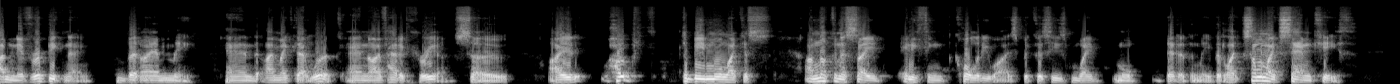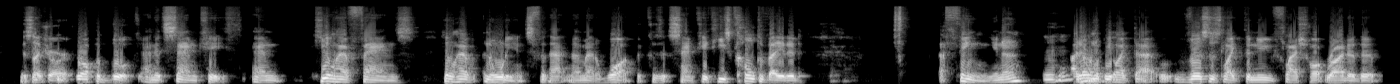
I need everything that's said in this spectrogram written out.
I'm never a big name, but I am me, and I make that work, and I've had a career. So I hope to be more like us. I'm not going to say anything quality wise because he's way more better than me, but like someone like Sam Kieth is like Sure. drop a book and it's Sam Kieth, and he'll have fans. He'll have an audience for that no matter what because it's Sam Kieth. He's cultivated a thing, you know. Mhm. I don't want to be like that. Versus like the new flash hot writer that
